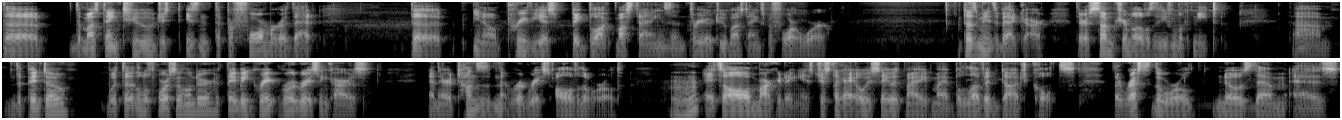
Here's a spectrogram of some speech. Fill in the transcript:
The the Mustang 2 just isn't the performer that the you know previous big block Mustangs and 302 Mustangs before were. Doesn't mean it's a bad car. There are some trim levels that even look neat. Um, the Pinto with the little four cylinder, they made great road racing cars, and there are tons of them that road raced all over the world. hmm It's all marketing. It's just like I always say with my my beloved Dodge Colts. The rest of the world knows them as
